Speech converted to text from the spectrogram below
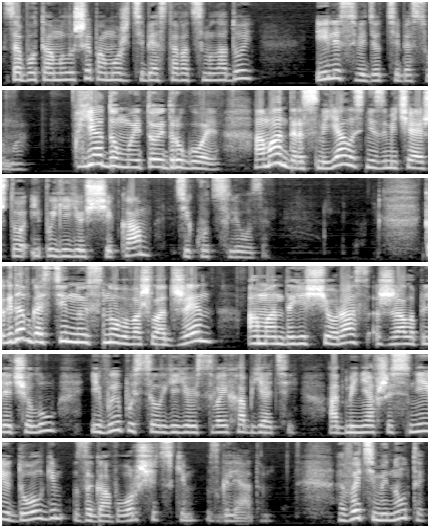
«Забота о малыше поможет тебе оставаться молодой или сведет тебя с ума». «Я думаю, и то, и другое». Аманда рассмеялась, не замечая, что и по ее щекам текут слезы. Когда в гостиную снова вошла Джен, Аманда еще раз сжала плечи Лу и выпустила ее из своих объятий, обменявшись с нею долгим заговорщицким взглядом. В эти минуты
